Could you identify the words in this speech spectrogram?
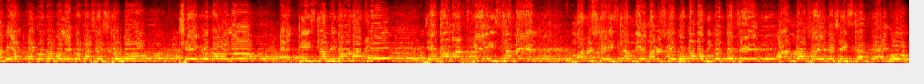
আমি একটা কথা বলে কথা শেষ করব। সেই কথা হলো, একটি ইসলামী দল আছে, যে দল আজকে ইসলামের মানুষকে, ইসলাম দিয়ে মানুষকে ধোকাবাজি করতেছে। আমরা চাই এদেশে ইসলাম কায়েম হোক।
